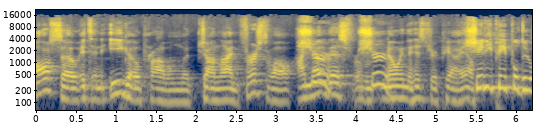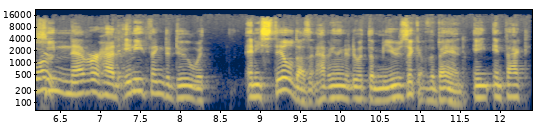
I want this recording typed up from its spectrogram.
Also, it's an ego problem with John Lydon. First of all, I know this from sure. knowing the history of PIL. Shitty people do art. He never had anything to do with, and he still doesn't have anything to do with the music of the band. In, in fact,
